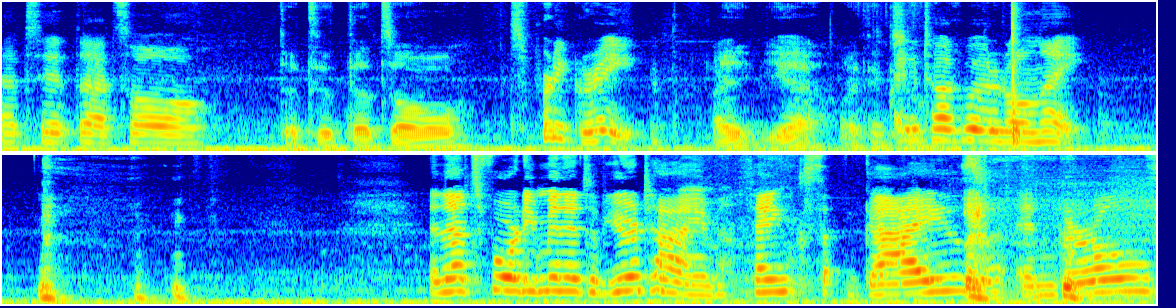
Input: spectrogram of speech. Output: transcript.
That's it. That's all. That's it. That's all. It's pretty great. I yeah, I think so. I could talk about it all night. and that's 40 minutes of your time. Thanks, guys and girls.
